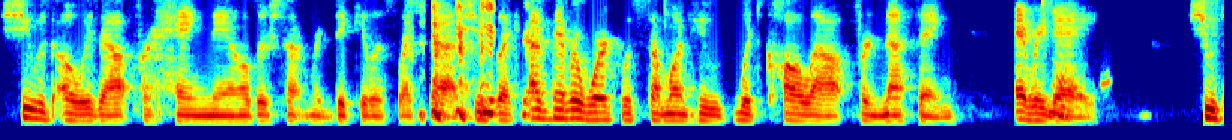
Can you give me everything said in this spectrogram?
She was always out for hangnails or something ridiculous like that. She's like, I've never worked with someone who would call out for nothing every day. She was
